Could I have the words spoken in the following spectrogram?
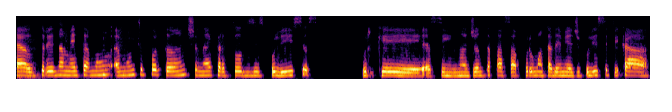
É, o treinamento é, mu é muito importante, né, para todos os polícias porque assim não adianta passar por uma academia de polícia e ficar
